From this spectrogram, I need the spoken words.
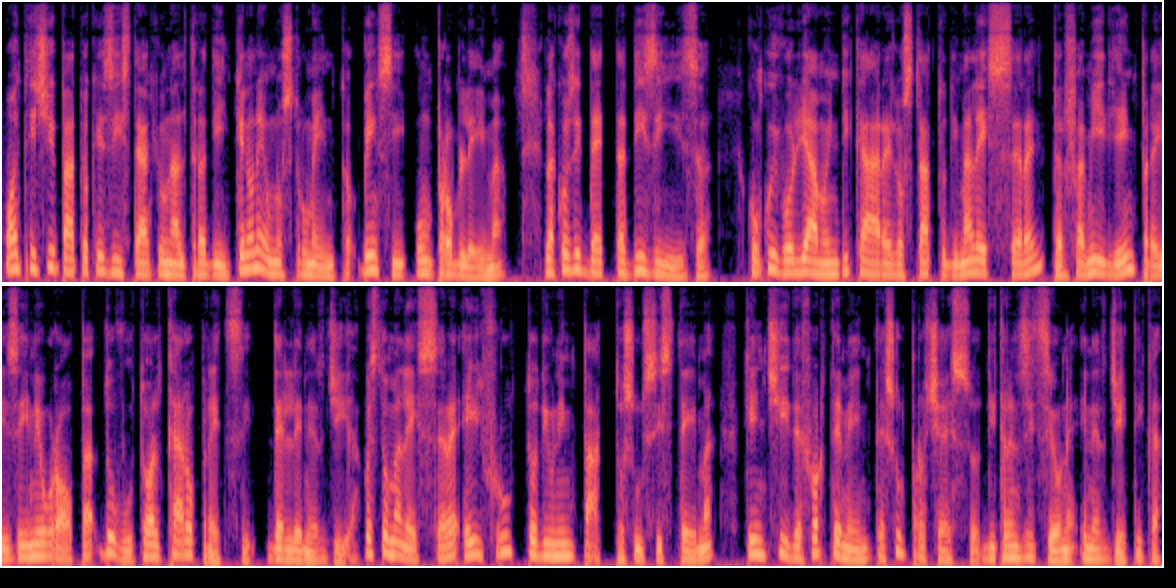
Ho anticipato che esiste anche un'altra D, che non è uno strumento, bensì un problema, la cosiddetta disease, con cui vogliamo indicare lo stato di malessere per famiglie e imprese in Europa dovuto al caro prezzi dell'energia. Questo malessere è il frutto di un impatto sul sistema che incide fortemente sul processo di transizione energetica,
